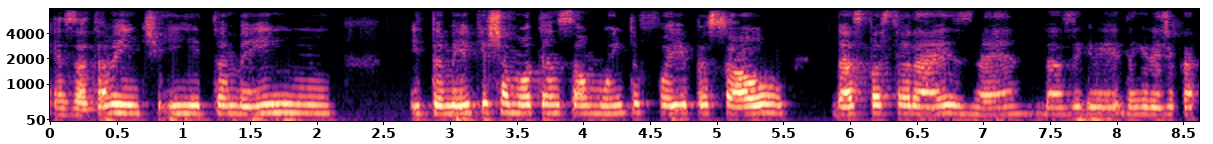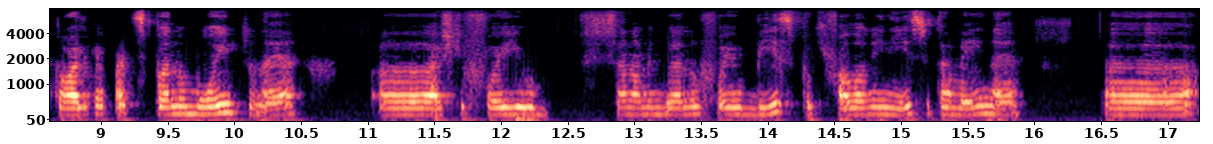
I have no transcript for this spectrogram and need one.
Exatamente. E também, e também o que chamou atenção muito foi o pessoal das pastorais, né, das igre da Igreja Católica participando muito, né. Uh, acho que foi o, se eu não me engano, foi o bispo que falou no início também, né. Uh,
